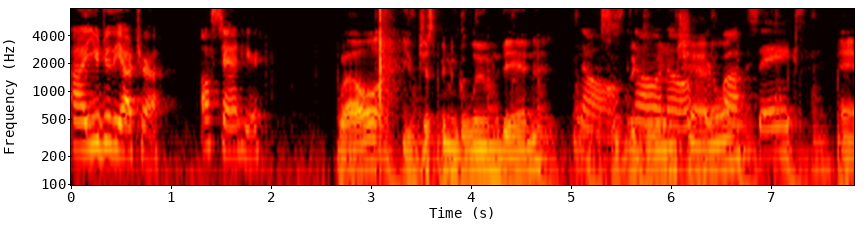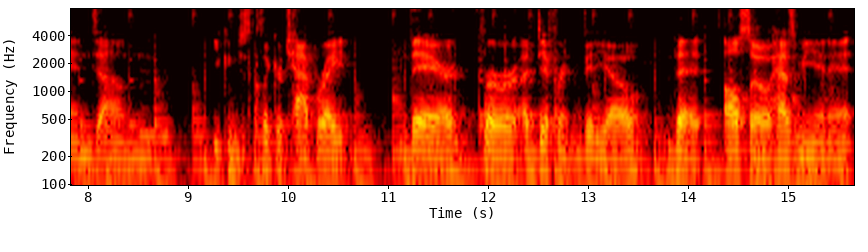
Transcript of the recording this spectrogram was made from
Uh, you do the outro. I'll stand here. Well, you've just been gloomed in, No, This is the no, Gloom no, channel. for fuck's sakes. and um, you can just click or tap right there for a different video that also has me in it,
